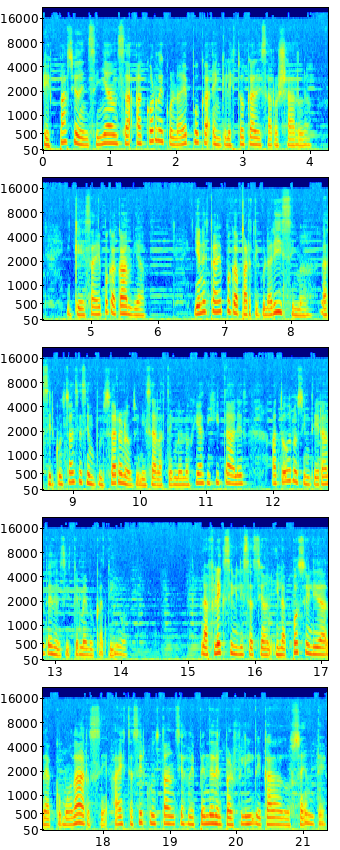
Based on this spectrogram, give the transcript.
espacio de enseñanza acorde con la época en que les toca desarrollarla, y que esa época cambia. Y en esta época particularísima, las circunstancias impulsaron a utilizar las tecnologías digitales a todos los integrantes del sistema educativo. La flexibilización y la posibilidad de acomodarse a estas circunstancias depende del perfil de cada docente.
